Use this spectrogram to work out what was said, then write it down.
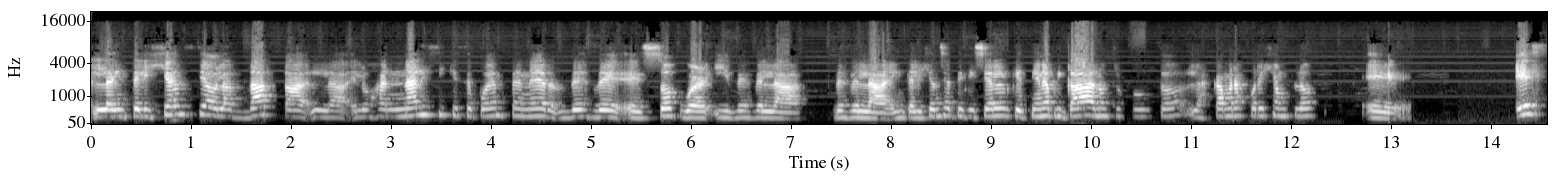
la inteligencia o la data, los análisis que se pueden tener desde el software y desde la desde la inteligencia artificial que tiene aplicada a nuestros productos, las cámaras, por ejemplo, eh, es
